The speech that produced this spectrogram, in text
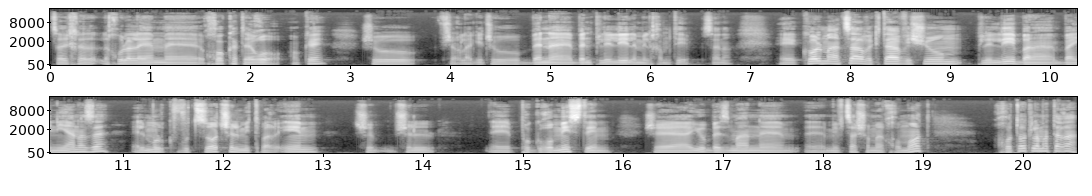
צריך לחול עליהם uh, חוק הטרור, אוקיי? שהוא, אפשר להגיד שהוא בין, בין פלילי למלחמתי, בסדר? כל מעצר וכתב אישום פלילי בעניין הזה, אל מול קבוצות של מתפרעים, של, של פוגרומיסטים שהיו בזמן מבצע שומר חומות, חוטאות למטרה.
